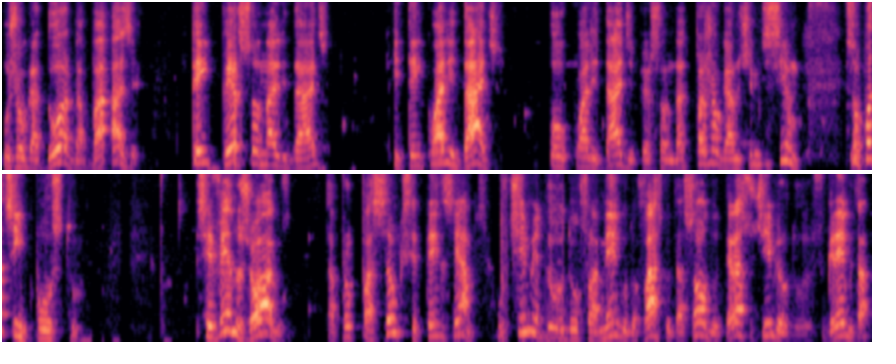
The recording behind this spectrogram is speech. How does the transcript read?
o jogador da base tem personalidade e tem qualidade, ou qualidade e personalidade para jogar no time de cima. Isso não pode ser imposto. Você vê nos jogos, a preocupação que você tem, assim, ah, o time do, do Flamengo, do Vasco, da Sol, do terceiro time, do, do Grêmio tal,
